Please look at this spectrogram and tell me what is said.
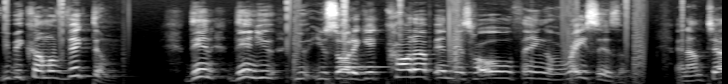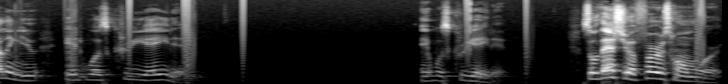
You become a victim. Then, then you, you, you sort of get caught up in this whole thing of racism. And I'm telling you, it was created. It was created. So that's your first homework.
